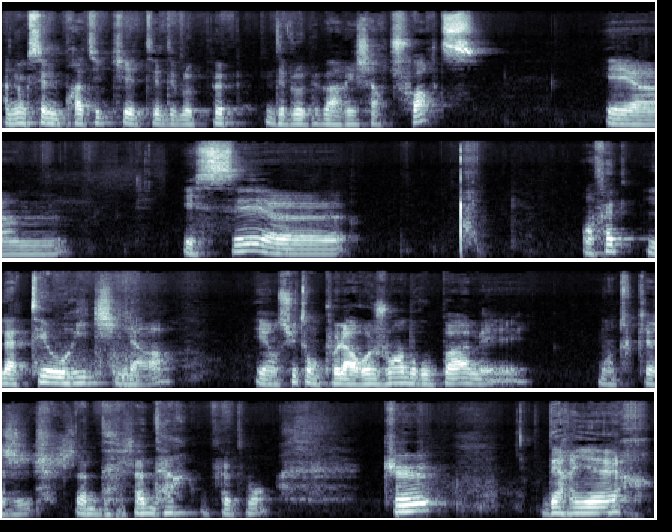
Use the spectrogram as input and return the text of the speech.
ah, donc c'est une pratique qui a été développée, développée par Richard Schwartz. Et, euh, et c'est en fait la théorie qu'il a et ensuite on peut la rejoindre ou pas, mais en tout cas j'adhère complètement, que derrière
